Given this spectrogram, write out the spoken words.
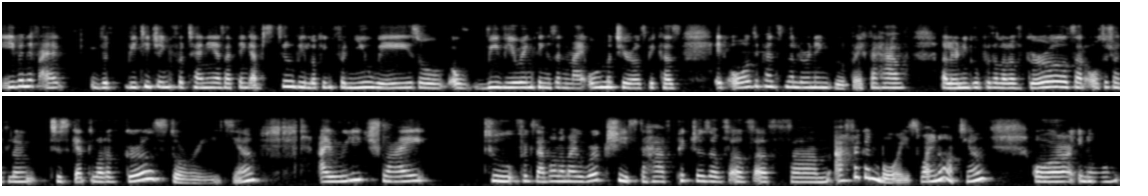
even if I would be teaching for 10 years, I think I'd still be looking for new ways or, or, reviewing things in my own materials because it all depends on the learning group. If I have a learning group with a lot of girls, I'd also try to learn to get a lot of girls' stories. Yeah, I really try to, for example, on my worksheets to have pictures of of, of um, African boys. Why not? Yeah, or you know,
